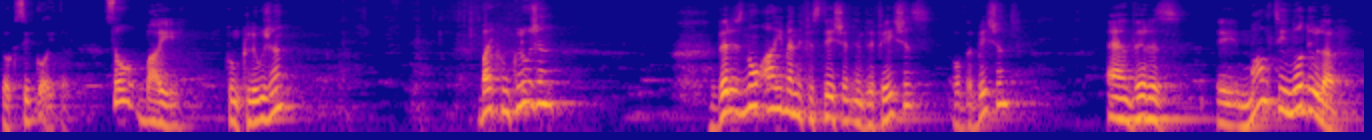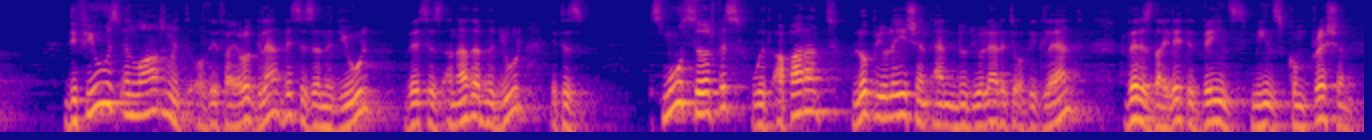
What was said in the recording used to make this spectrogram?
toxic goiter. So by conclusion, by conclusion, there is no eye manifestation in the facies of the patient, and there is a multinodular diffuse enlargement of the thyroid gland. This is a nodule. This is another nodule. It is smooth surface with apparent lobulation and nodularity of the gland. There is dilated veins, means compression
